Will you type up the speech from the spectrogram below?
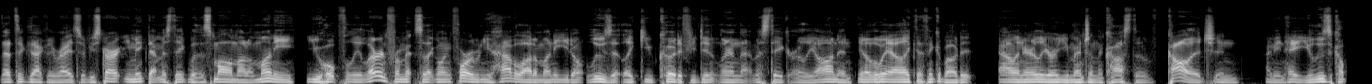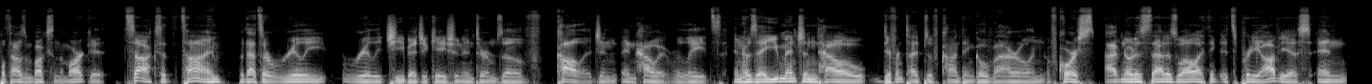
That's exactly right. So if you start, you make that mistake with a small amount of money, you hopefully learn from it so that going forward, when you have a lot of money, you don't lose it like you could if you didn't learn that mistake early on. And, you know, the way I like to think about it, Alan, earlier you mentioned the cost of college and I mean, hey, you lose a couple thousand bucks in the market. Sucks at the time, but that's a really, really cheap education in terms of college and, and how it relates. And Jose, you mentioned how different types of content go viral. And of course, I've noticed that as well. I think it's pretty obvious. And,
